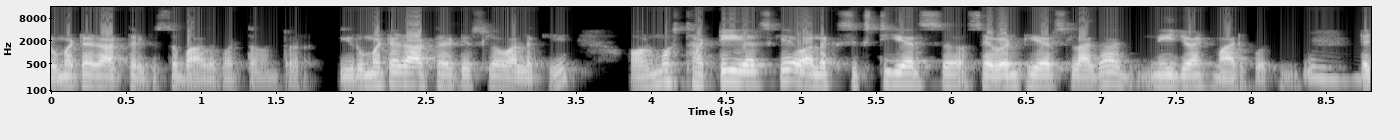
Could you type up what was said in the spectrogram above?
రుమటాయిడ్ ఆర్థరైటిస్‌తో బాధపడుతా ఉంటారు. ఈ రుమటాయిడ్ ఆర్థరైటిస్‌లో వాళ్ళకి ఆల్మోస్ట్ 30 ఇయర్స్‌కే వాళ్ళకి 60 ఇయర్స్, 70 ఇయర్స్ లాగా నీ జాయింట్ మారిపోతుంది. అంటే.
